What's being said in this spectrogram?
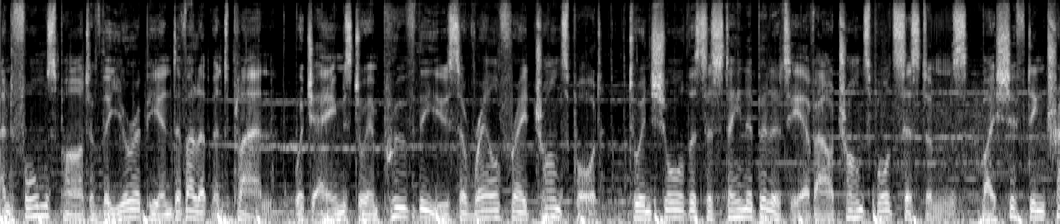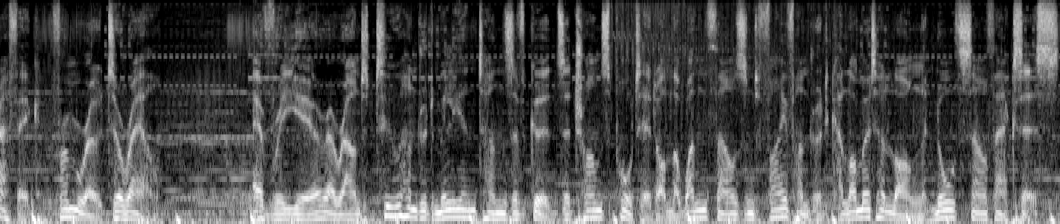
and forms part of the European Development Plan, which aims to improve the use of rail freight transport to ensure the sustainability of our transport systems by shifting traffic from road to rail. Every year, around 200 million tons of goods are transported on the 1,500 kilometer long north-south axis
